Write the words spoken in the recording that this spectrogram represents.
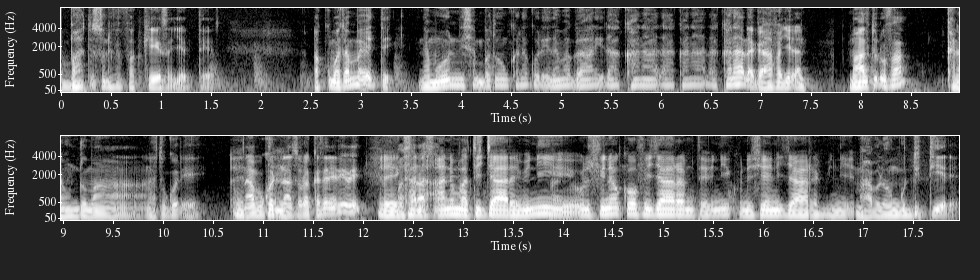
abbaatti sun hin fakkeessa jettee. Akkuma tamma jette namoonni sanbatoon kana godhe nama gaariidha kanaadha kanaadha kanaadha gaafa jedhan. Maaltu dhufa? Kana hundumaa natu godhe. Naabukodinaatsor akka ta'e Kana anumatti ijaaramini ulfina koof ijaaramte kun isheen ijaaramini. Baabiloon guddittii jedhe.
